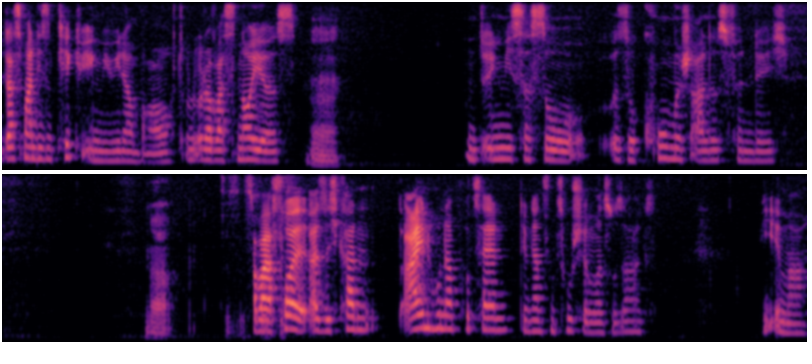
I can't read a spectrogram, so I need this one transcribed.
dass man diesen Kick irgendwie wieder braucht und, oder was Neues. Mhm. Und irgendwie ist das so, so komisch alles, finde ich. Ja, das ist. Aber voll, also ich kann 100% dem Ganzen zustimmen, was du sagst. Wie immer.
